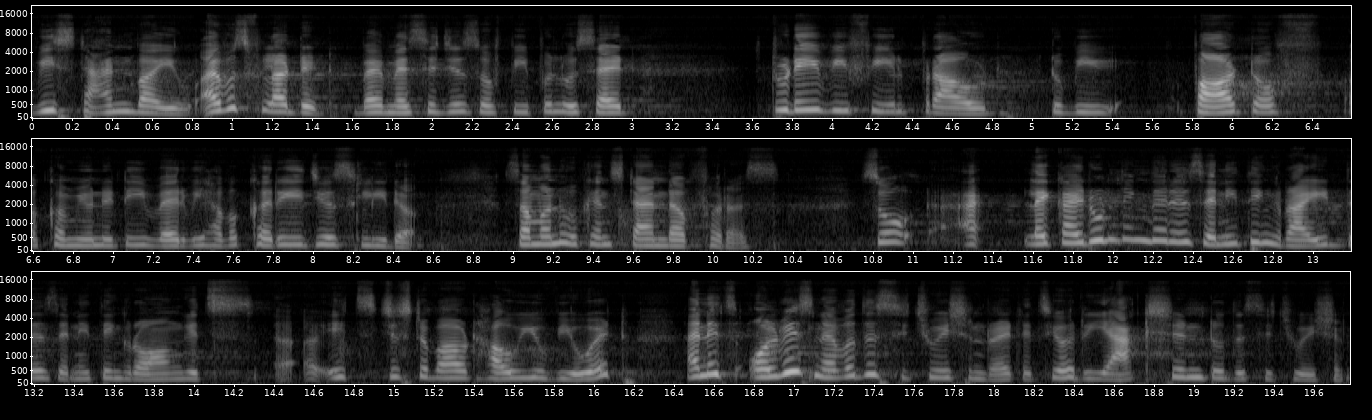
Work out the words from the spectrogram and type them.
we stand by you. I was flooded by messages of people who said, today we feel proud to be part of a community where we have a courageous leader, someone who can stand up for us. So, I, like, I don't think there is anything right, there's anything wrong. It's, uh, it's just about how you view it. And it's always never the situation, right? It's your reaction to the situation.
